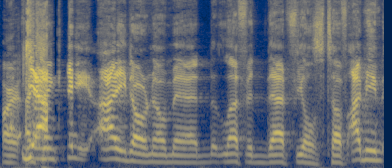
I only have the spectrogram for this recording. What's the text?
Feels- All right, yeah, I think I, I don't know, man. Leffen, that feels tough. I mean,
